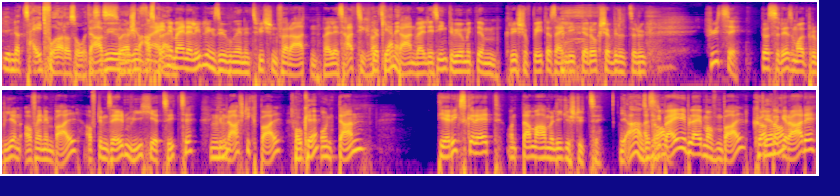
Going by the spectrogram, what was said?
irgendeine Zeit vor oder so. Das Da ist, soll ja übrigens Spaß eine bleiben. meiner Lieblingsübungen inzwischen verraten, weil es hat sich was gerne. getan, weil das Interview mit dem Christoph Petersein liegt ja doch schon ein bisschen zurück. Füße, du hast das mal probieren, auf einem Ball, auf demselben wie ich jetzt sitze, Mhm. Gymnastikball Okay. und dann TRX-Gerät und dann machen wir Liegestütze. Ja, also, Also die Traum. Beine bleiben auf dem Ball, Körper Genau. gerade,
